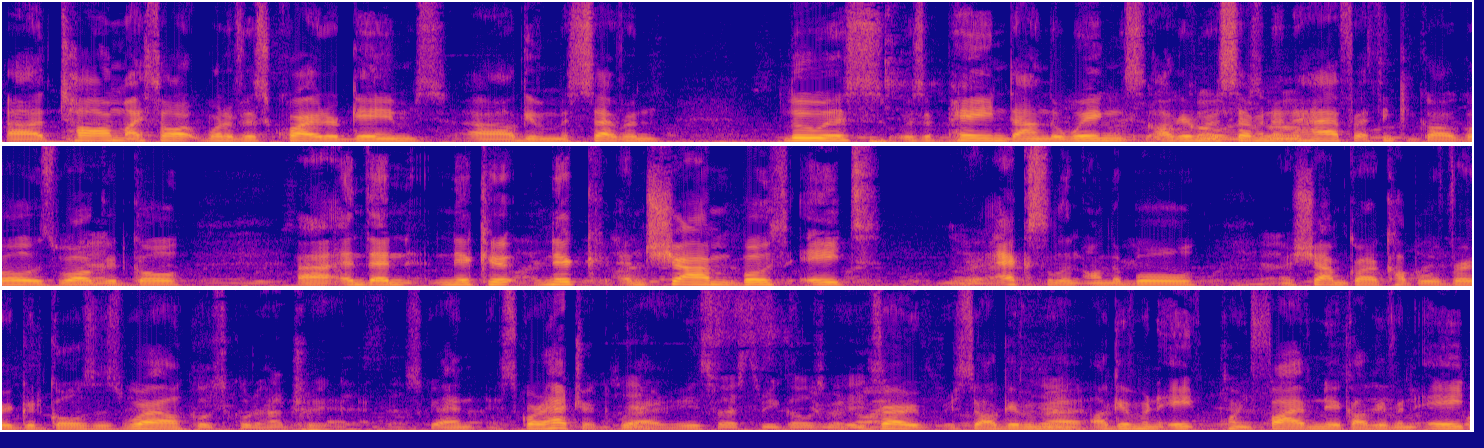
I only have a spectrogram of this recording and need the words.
Uh, Tom, I thought one of his quieter games. Uh, I'll give him a seven. Lewis was a pain down the wings. I'll give him a seven and a half. I think he got a goal as well. Good goal. Uh, and then Nick, Nick and Sham both eight. Were excellent on the ball. Uh, Sham got a couple of very good goals as well, Of course, scored a hat trick. And scored a hat trick. Yeah. Right, His first three goals were his. very. So I'll give him a. I'll give him an eight point five. Nick, I'll give him an eight.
